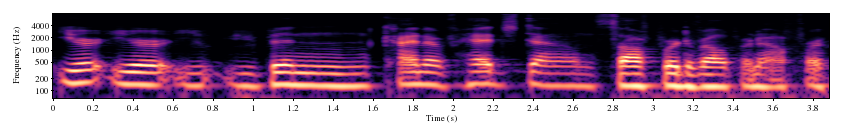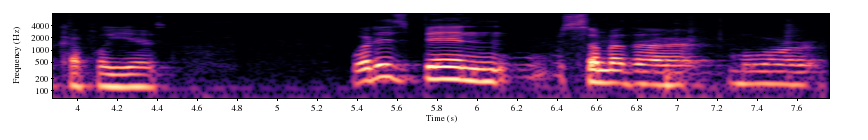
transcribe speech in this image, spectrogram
you're you're you've been kind of hedged down software developer now for a couple of years. What has been some of the more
